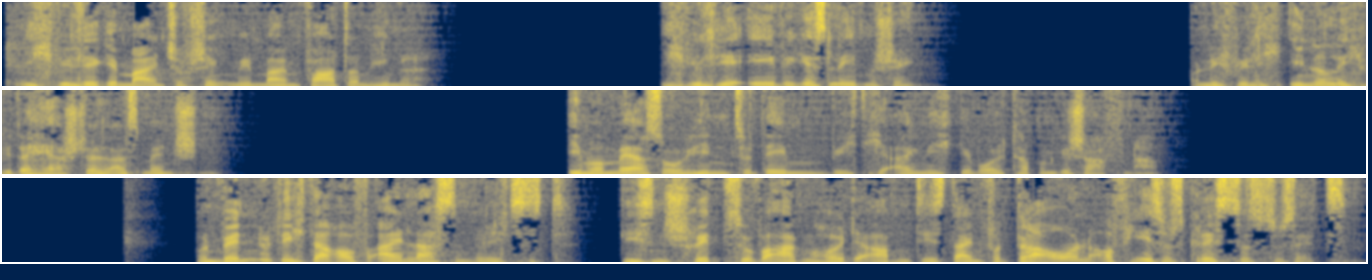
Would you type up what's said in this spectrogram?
Ich will dir Gemeinschaft schenken mit meinem Vater im Himmel. Ich will dir ewiges Leben schenken. Und ich will dich innerlich wiederherstellen als Menschen. Immer mehr so hin zu dem, wie ich dich eigentlich gewollt habe und geschaffen habe. Und wenn du dich darauf einlassen willst, diesen Schritt zu wagen heute Abend, ist dein Vertrauen auf Jesus Christus zu setzen,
